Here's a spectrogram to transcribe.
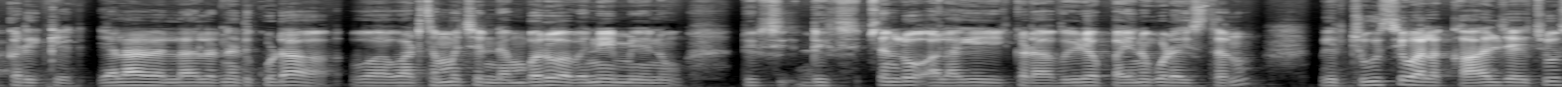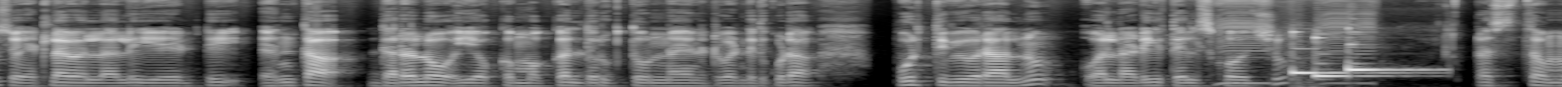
అక్కడికి ఎలా వెళ్ళాలనేది కూడా వాటి వాటికి సంబంధించిన నెంబరు అవన్నీ నేను డిస్క్రిప్షన్లో అలాగే ఇక్కడ వీడియో పైన కూడా ఇస్తాను. మీరు చూసి వాళ్ళకి కాల్ చేయొచ్చు. సో ఎట్లా వెళ్ళాలి ఏంటి ఎంత ధరలో ఈ యొక్క మొక్కలు దొరుకుతున్నాయి అనేటువంటిది కూడా పూర్తి వివరాలను వాళ్ళని అడిగి తెలుసుకోవచ్చు. ప్రస్తుతం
